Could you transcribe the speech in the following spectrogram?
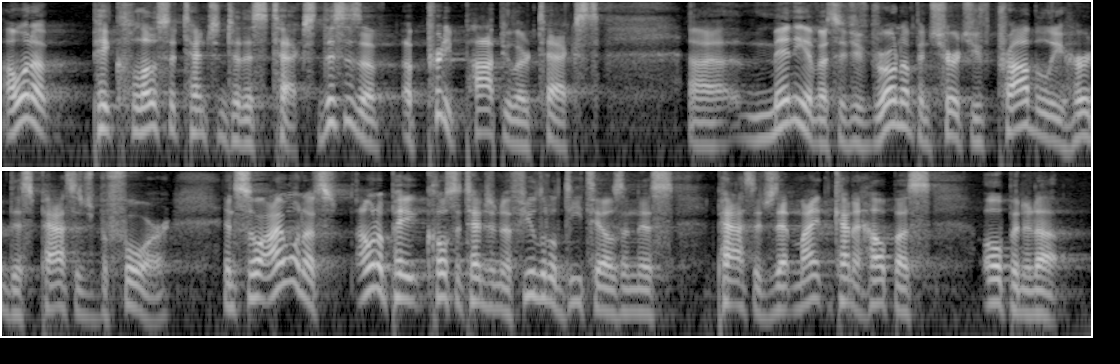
I want to pay close attention to this text. This is a, a pretty popular text uh, many of us, if you've grown up in church, you've probably heard this passage before. And so I want to I want to pay close attention to a few little details in this passage that might kind of help us open it up.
